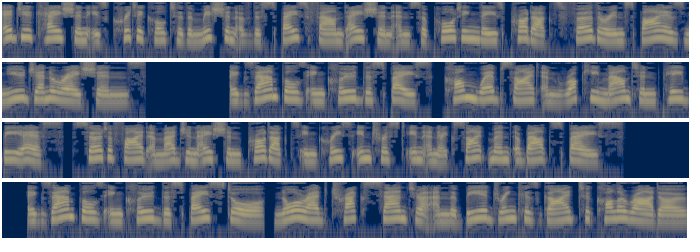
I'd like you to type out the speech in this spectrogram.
Education is critical to the mission of the Space Foundation and supporting these products further inspires new generations. Examples include the Space.com website and Rocky Mountain PBS. Certified Imagination products increase interest in and excitement about space. Examples include the Space Store, NORAD Tracks Santa and the Beer Drinker's Guide to Colorado.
